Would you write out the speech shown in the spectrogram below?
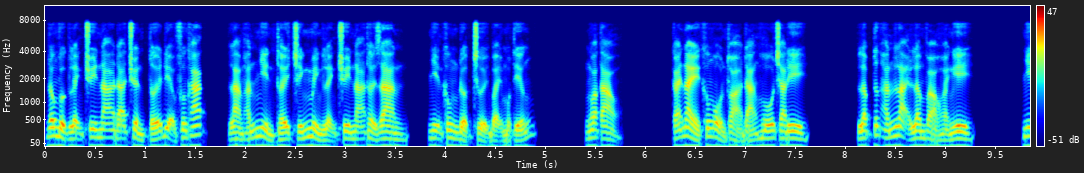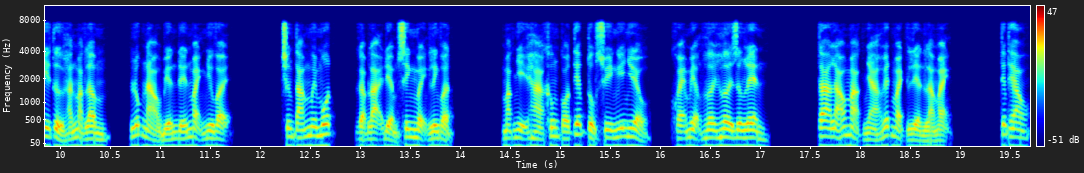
đông vực lệnh truy nã đã chuyển tới địa phương khác, làm hắn nhìn thấy chính mình lệnh truy nã thời gian, nhịn không được chửi bậy một tiếng. Ngoa tạo. Cái này không ổn thỏa đáng hố cha đi. Lập tức hắn lại lâm vào hoài nghi. Nhi tử hắn mặc lâm, lúc nào biến đến mạnh như vậy? Chương tám mươi mốt, gặp lại điểm sinh mệnh linh vật. Mặc nhị hà không có tiếp tục suy nghĩ nhiều khỏe miệng hơi hơi dâng lên ta lão mạc nhà huyết mạch liền là mạnh. Tiếp theo,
